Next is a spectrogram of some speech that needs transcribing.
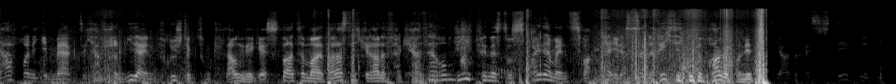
Ja, Freunde, ihr merkt, ich habe schon wieder ein Frühstück zum Clown gegessen. Warte mal, war das nicht gerade verkehrt herum? Wie findest du Spider-Man 2? Hey, das ist eine richtig gute Frage von dir, Tatjana. Es ist definitiv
